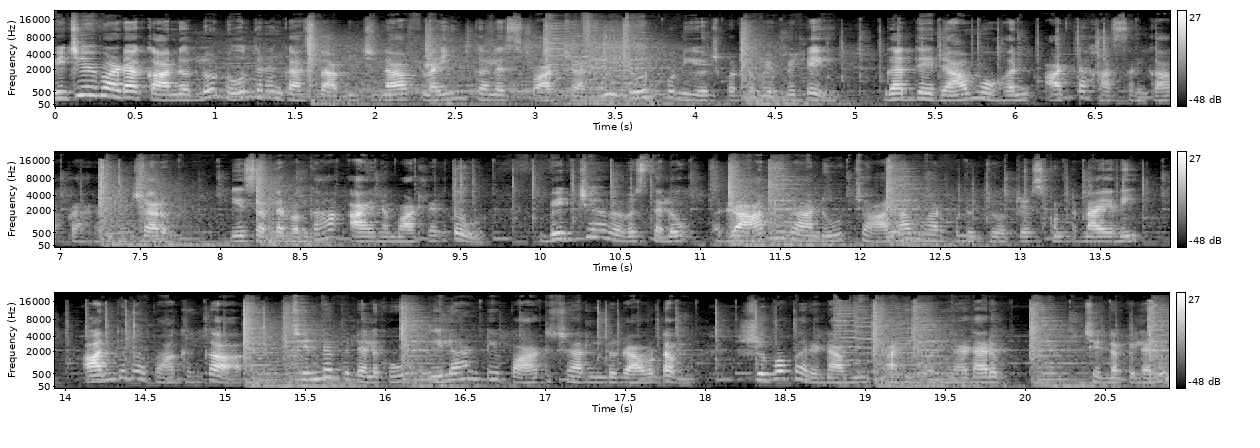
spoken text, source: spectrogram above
విజయవాడ కానూరులో నూతనంగా స్థాపించిన ఫ్లయింగ్ కలర్స్ పాఠశాలను తూర్పు నియోజకవర్గం ఎమ్మెల్యే గద్దె రామ్మోహన్ అట్టహాసంగా ప్రారంభించారు. ఈ సందర్భంగా ఆయన మాట్లాడుతూ విద్యా వ్యవస్థలో రాను రాను చాలా మార్పులు చోటు చేసుకుంటున్నాయని అందులో భాగంగా చిన్నపిల్లలకు ఇలాంటి పాఠశాలలు రావడం శుభపరిణామం అని కొనియాడారు. చిన్నపిల్లలు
